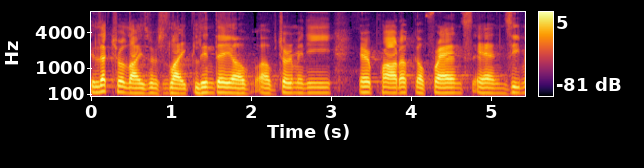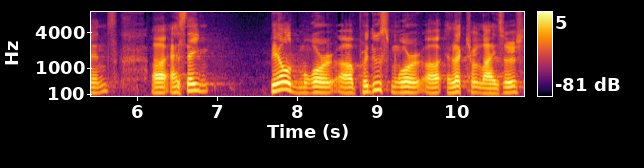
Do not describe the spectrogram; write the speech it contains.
electrolyzers like Linde of, of Germany, Air Products of France, and Siemens, uh, as they build more, uh, produce more uh, electrolyzers,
